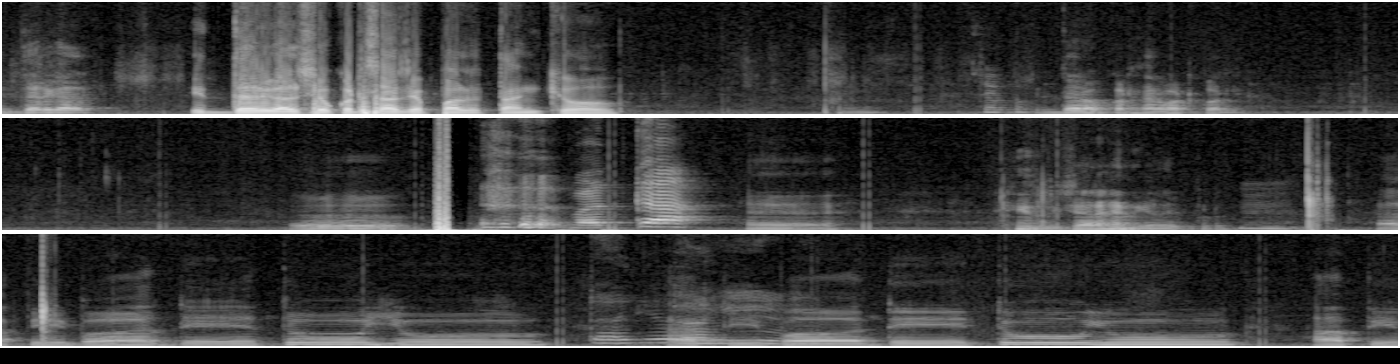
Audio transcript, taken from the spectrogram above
ఇద్దరు ఇద్దరు కలిసి ఒకటిసారి చెప్పాలి. థ్యాంక్ యూ చెప్పు. ఇద్దరు ఒక్కటిసారి పట్టుకోండి. హుషారైంది కదా ఇప్పుడు. Happy birthday to you happy birthday to you happy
